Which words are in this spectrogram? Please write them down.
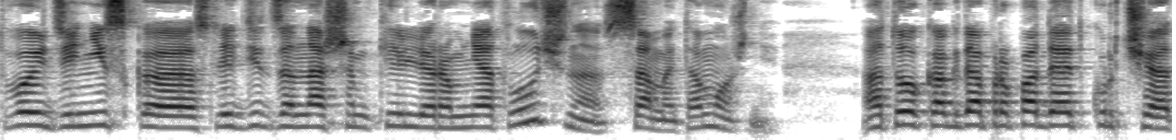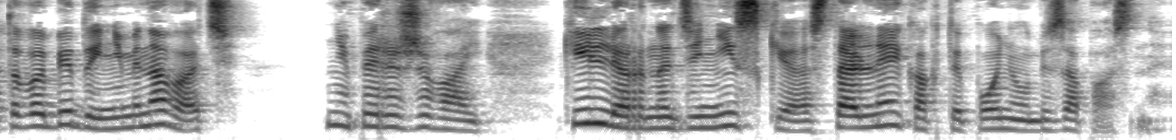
Твой Дениска следит за нашим киллером неотлучно с самой таможни. А то, когда пропадает Курчатова, беды не миновать. Не переживай. Киллер на Дениске, остальные, как ты понял, безопасны.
